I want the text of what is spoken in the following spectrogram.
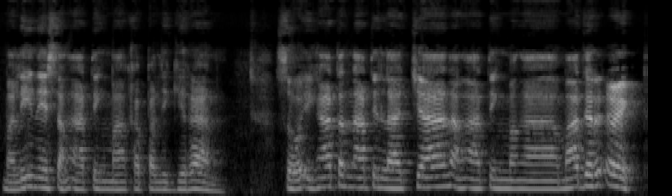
malinis ang ating mga kapaligiran. So ingatan natin lahat yan, ang ating mga Mother Earth.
